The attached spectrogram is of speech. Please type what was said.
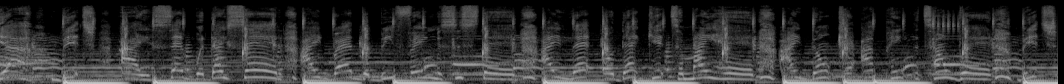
Yeah, bitch, I said what I said. I'd rather be famous instead. To my head. I don't care, I paint the town red. Bitch,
